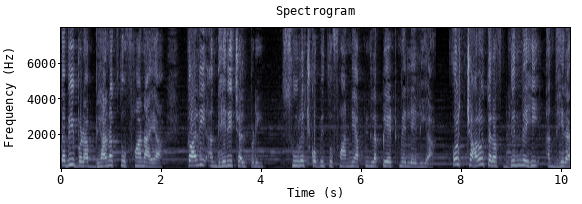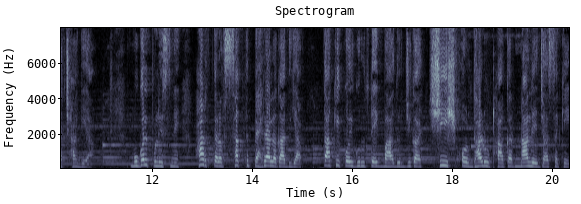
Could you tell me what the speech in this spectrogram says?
तभी बड़ा भयानक तूफ़ान आया। काली अंधेरी चल पड़ी। सूरज को भी तूफ़ान ने अपनी लपेट में ले लिया और चारों तरफ़ दिन में ही अंधेरा छा गया। मुगल पुलिस ने हर तरफ़ सख्त पहरा लगा दिया, ताकि कोई गुरु तेग बहादुर जी का शीश और धड़ उठाकर ना ले जा सके।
